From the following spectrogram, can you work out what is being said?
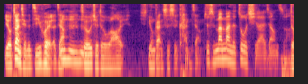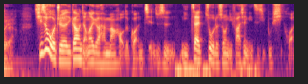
有赚钱的机会了，这样，所以我觉得我要勇敢试试看，这样。就是慢慢的做起来这样子啊。对啊。其实我觉得你刚刚讲到一个还蛮好的关键，就是你在做的时候，你发现你自己不喜欢。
